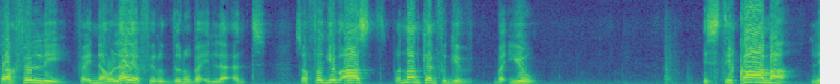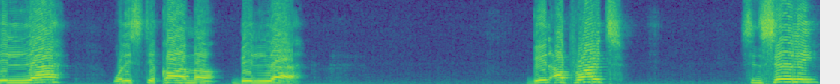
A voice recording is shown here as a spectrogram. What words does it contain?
فاغفر لي فإنه لا يغفر الذنوب إلا أنت So forgive us, for none can forgive but you. استقامة لله والاستقامة بالله. Being upright, sincerely,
